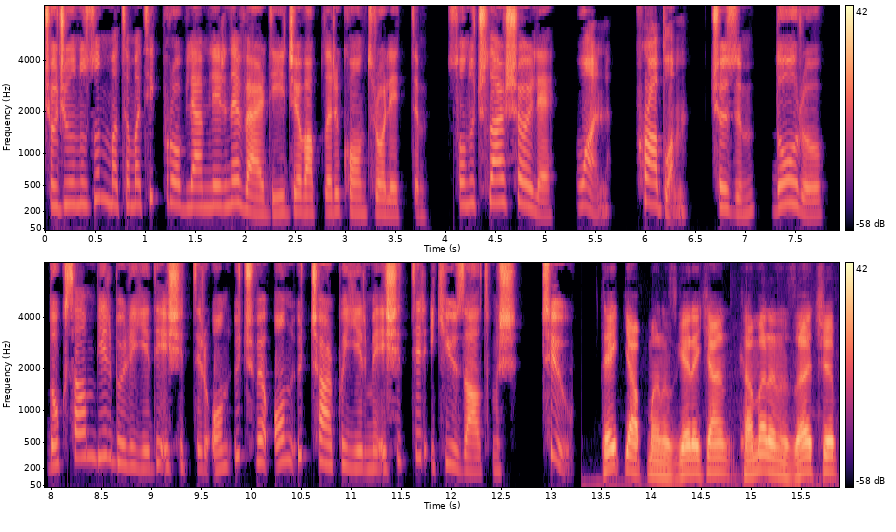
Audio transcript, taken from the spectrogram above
Çocuğunuzun matematik problemlerine verdiği cevapları kontrol ettim. Sonuçlar şöyle. 1. Problem. Çözüm. Doğru. 91 bölü 7 eşittir 13 ve 13 çarpı 20 eşittir 260. 2. Tek yapmanız gereken kameranızı açıp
